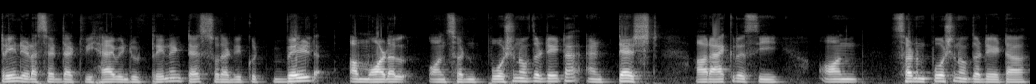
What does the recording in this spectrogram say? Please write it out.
train data set that we have into train and test so that we could build a model on certain portion of the data and test our accuracy on certain portion of the data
